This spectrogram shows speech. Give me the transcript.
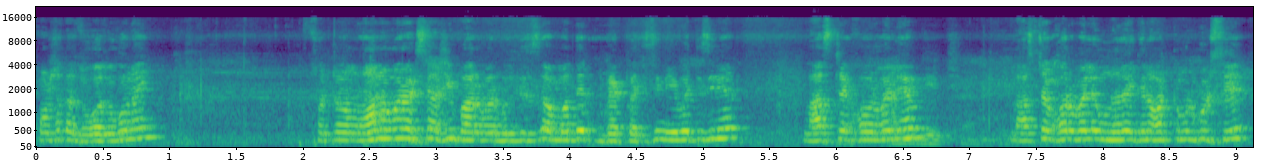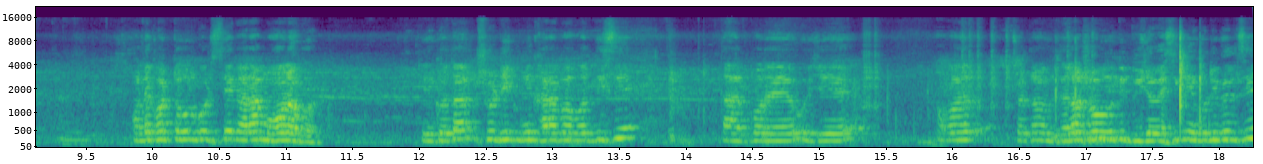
আমার সাথে যোগাযোগও নাই। চট্টগ্রাম মহানগর আসছে আসি বারবার বলতেছে আমাদের ব্যাগ পাচ্ছি নিয়ে পাচ্ছি না? লাস্টে খবর পাইলাম। লাস্টে খবর পাইলে ওনারা এখানে হট্টগোল করছে। অনেক হট্টগোল করছে কারা? মহানগর। এই কথা সঠিক উনি খারাপ আবার দিছে। তারপরে ওই যে আমার চট্টগ্রাম জেলা সভাপতি দুই জায়গায় সিগনে করে ফেলছে।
